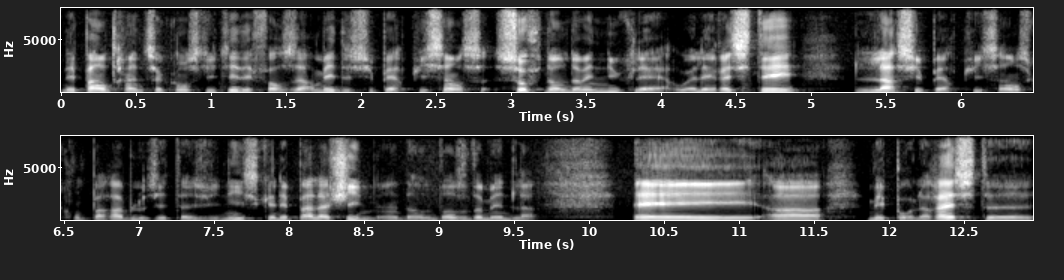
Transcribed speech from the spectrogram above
n'est pas en train de se constituer des forces armées de superpuissance, sauf dans le domaine nucléaire, où elle est restée la superpuissance comparable aux États-Unis, ce que n'est pas la Chine hein, dans, dans, ce domaine-là. Euh, mais pour le reste, euh,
